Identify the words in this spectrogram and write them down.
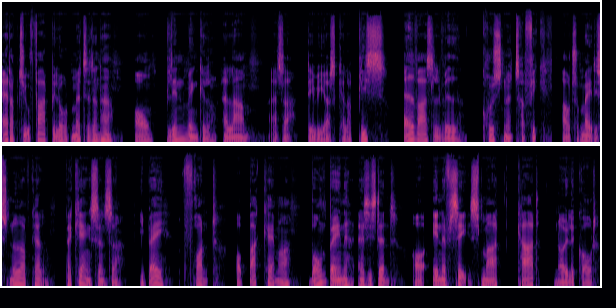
adaptiv fartpilot med til den her, og blindvinkelalarm, altså det vi også kalder BLIS, advarsel ved krydsende trafik, automatisk nødopkald, parkeringssensor i bag, front- og bakkamera, vognbaneassistent og NFC Smart Card nøglekort.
